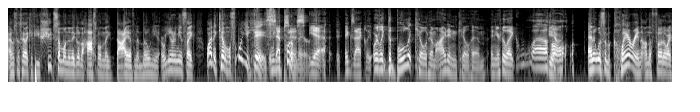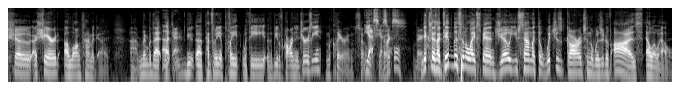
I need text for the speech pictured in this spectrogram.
I was going to say like if you shoot someone and they go to the hospital and they die of pneumonia, or you know what I mean. It's like, well, I didn't kill him? Well, so- well you did. I mean, you put Sepsis. there. Yeah, exactly. Or like the bullet killed him. I didn't kill him, and you're like, well, Yeah. And it was a McLaren on the photo I showed, I shared a long time ago. Uh, remember that, that Okay. new, uh, Pennsylvania plate with the the beautiful car in New Jersey, McLaren. So Yes, yes, very yes. cool. Very Nick says I did listen to Lifespan, and Joe, you sound like the witch's guards from the Wizard of Oz. LOL.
